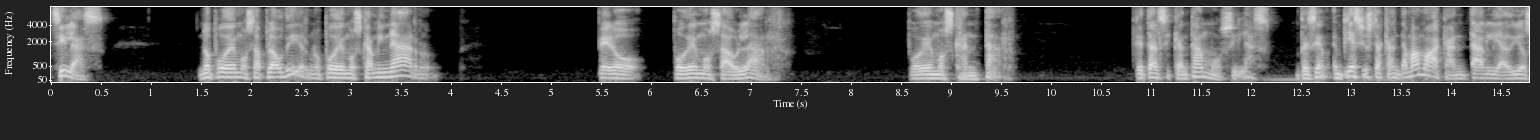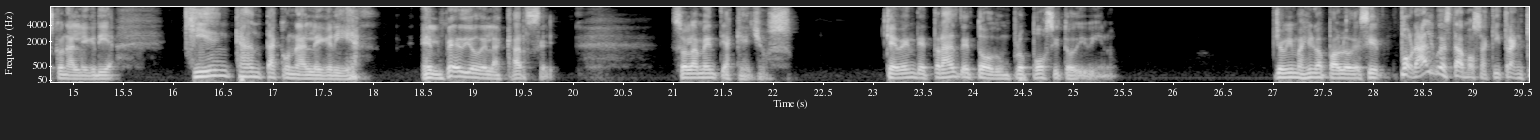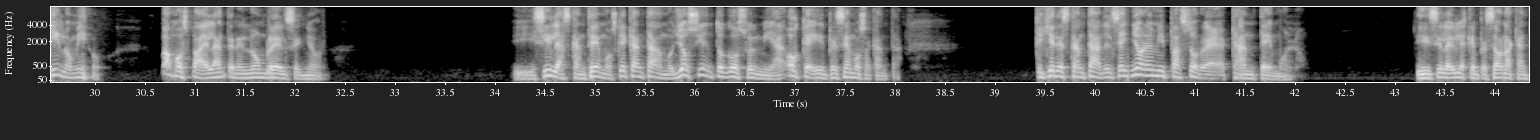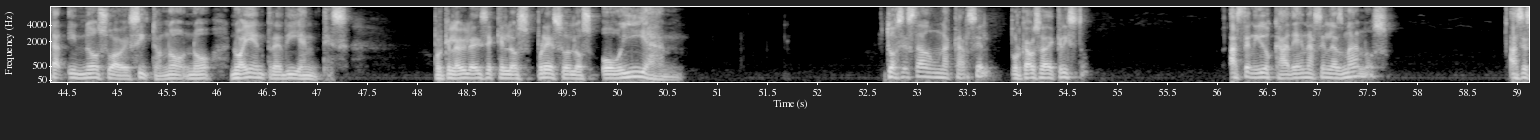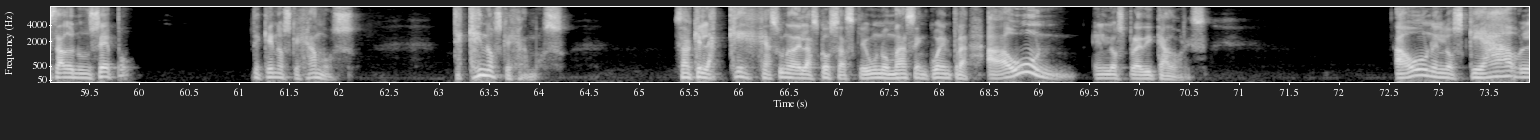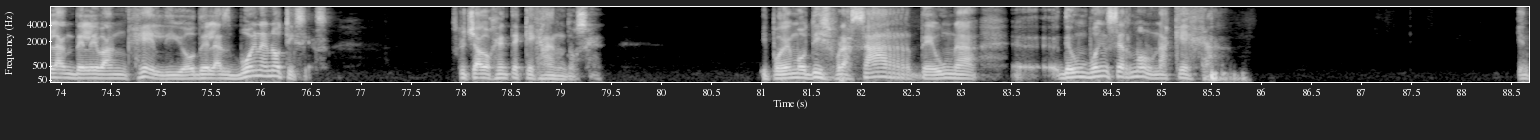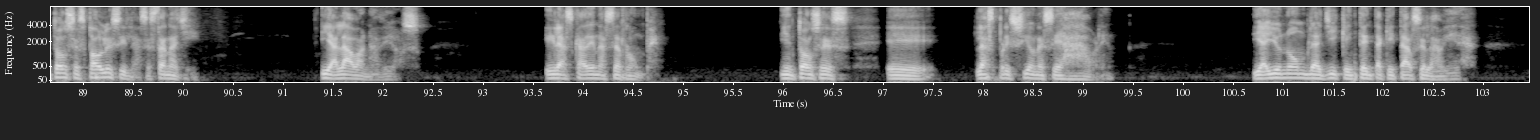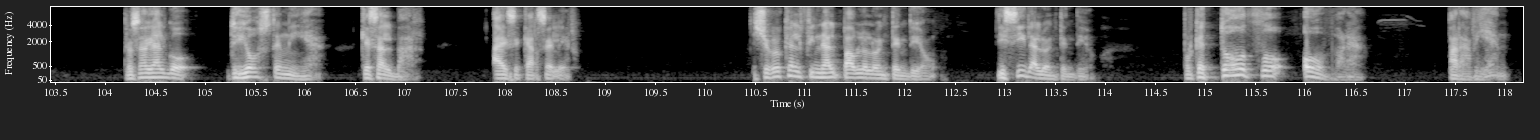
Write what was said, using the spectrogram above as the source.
Silas, no podemos aplaudir, no podemos caminar, pero podemos hablar podemos cantar. ¿Qué tal si cantamos, Silas? empiece usted a cantar. Vamos a cantarle a Dios con alegría. ¿Quién canta con alegría en medio de la cárcel? Solamente aquellos que ven detrás de todo un propósito divino. Yo me imagino a Pablo decir, por algo estamos aquí, tranquilo, mijo. Vamos para adelante en el nombre del Señor. Y si las cantemos, ¿qué cantamos? Yo siento gozo en mí. Ok, empecemos a cantar. ¿Qué quieres cantar? El Señor es mi pastor. Eh, cantémoslo. Y dice la Biblia que empezaron a cantar y no suavecito, no, no, no hay entre dientes. Porque la Biblia dice que los presos los oían. ¿Tú has estado en una cárcel por causa de Cristo? ¿Has tenido cadenas en las manos? ¿Has estado en un cepo? ¿De qué nos quejamos? ¿De qué nos quejamos? Sabe que la queja es una de las cosas que uno más encuentra aún en los predicadores. Aún en los que hablan del evangelio, de las buenas noticias. He escuchado gente quejándose. Y podemos disfrazar de una eh, de un buen sermón una queja. Y entonces Pablo y Silas están allí y alaban a Dios. Y las cadenas se rompen. Y entonces eh, las prisiones se abren. Y hay un hombre allí que intenta quitarse la vida. Pero sabe algo, Dios tenía que salvar a ese carcelero. Yo creo que al final Pablo lo entendió y Sila lo entendió. Porque todo obra para bien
